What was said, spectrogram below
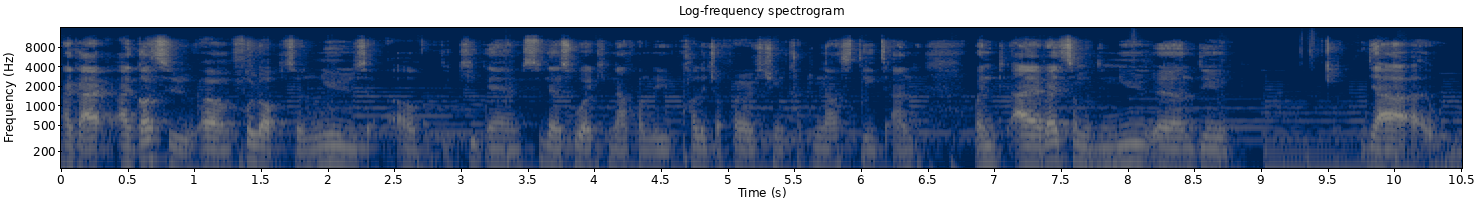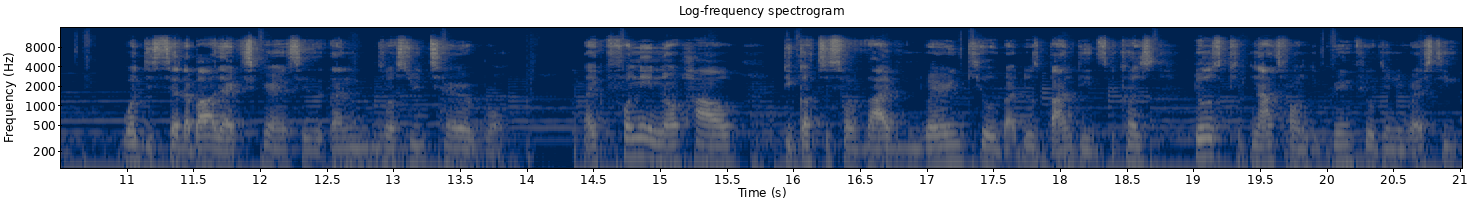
Like I, I got to um, follow up to news of the um, students working out from the College of Forestry in Kaduna State, and when I read some of the new uh, the their what they said about their experiences, and it was really terrible. Like funny enough, how they got to survive and weren't killed by those bandits because those kidnapped from the Greenfield University,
